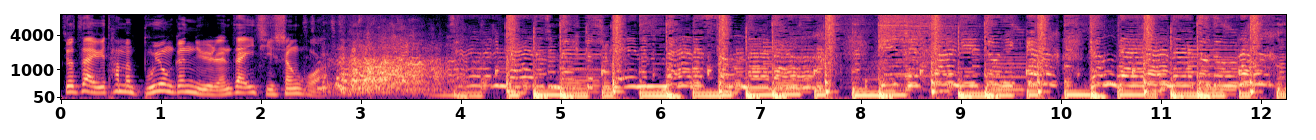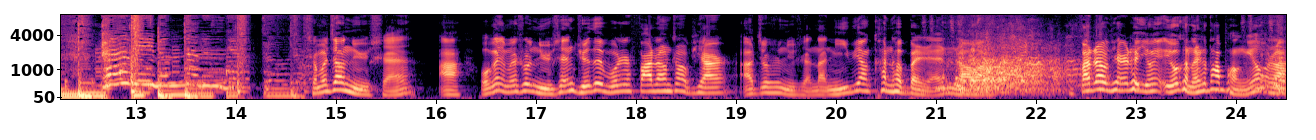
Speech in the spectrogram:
就在于他们不用跟女人在一起生活。什么叫女神啊？我跟你们说，女神绝对不是发张照片啊就是女神的，你一定要看到本人，你知道吧？发照片的有有可能是他朋友，是吧？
